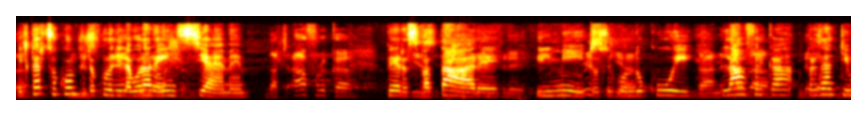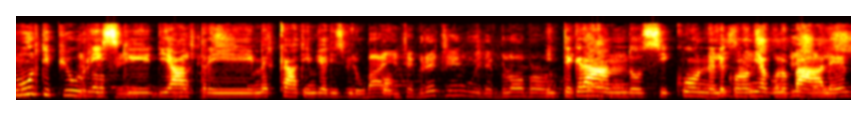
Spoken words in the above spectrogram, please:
Il terzo to compito è quello di lavorare insieme per sfatare il mito secondo cui l'Africa presenti molti più rischi di altri mercati in via di sviluppo. Integrandosi con l'economia globale,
